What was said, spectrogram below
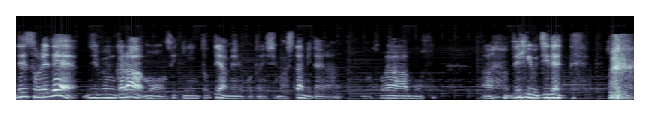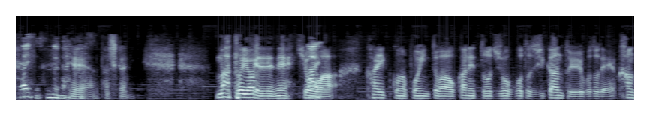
で、で、それで自分からもう責任取って辞めることにしましたみたいな。もうそれはもう、あの、ぜひうちでって、聞いていただいてすぐないいやいや、確かに。まあ、というわけでね、今日は、解雇のポイントはお金と情報と時間ということで考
